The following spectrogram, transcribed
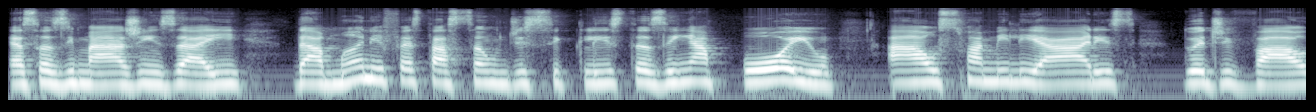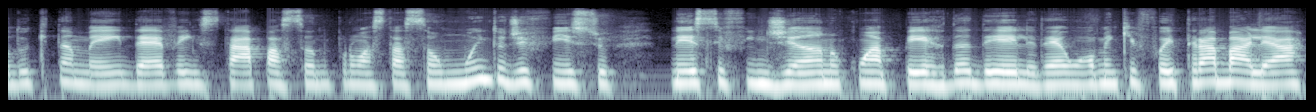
essas imagens aí da manifestação de ciclistas em apoio aos familiares do Edivaldo, que também devem estar passando por uma situação muito difícil nesse fim de ano com a perda dele, né? Um homem que foi trabalhar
